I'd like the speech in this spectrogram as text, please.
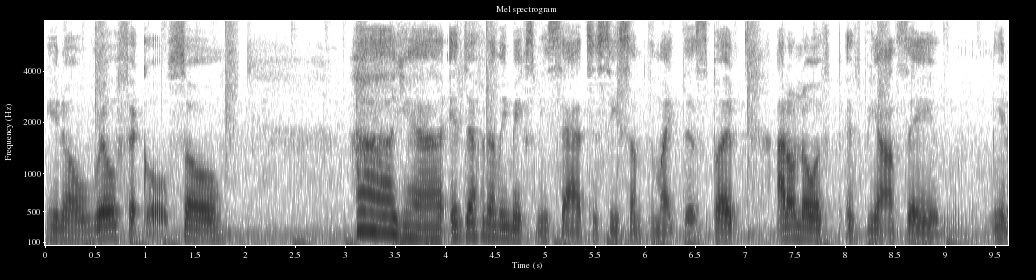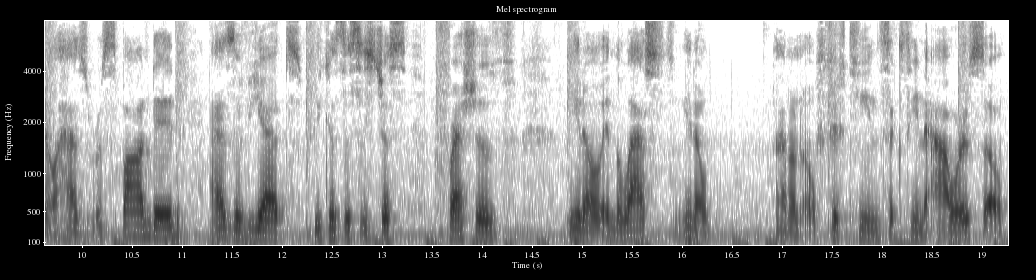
you know, real fickle. So, uh, yeah, it definitely makes me sad to see something like this. But I don't know if, if Beyonce, you know, has responded as of yet because this is just fresh of, you know, in the last, you know, I don't know, 15, 16 hours. So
